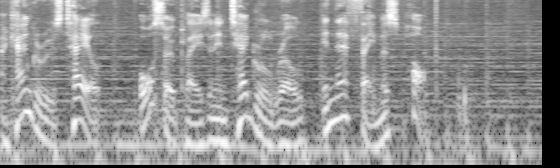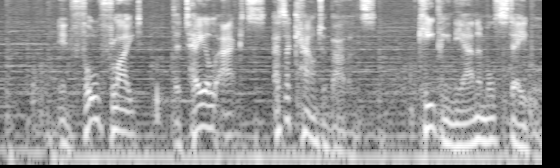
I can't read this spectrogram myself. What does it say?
A kangaroo's tail also plays an integral role in their famous hop. In full flight, the tail acts as a counterbalance, keeping the animal stable.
